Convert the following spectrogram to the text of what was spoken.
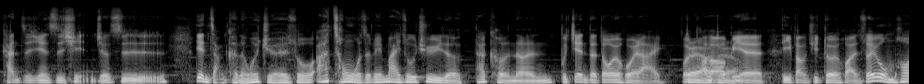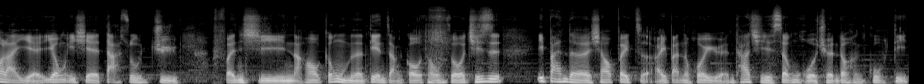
看这件事情，就是店长可能会觉得说啊，从我这边卖出去的，他可能不见得都会回来，会跑到别的地方去兑换。所以我们后来也用一些大数据分析，然后跟我们的店长沟通说，其实。一般的消费者啊，一般的会员，他其实生活圈都很固定，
